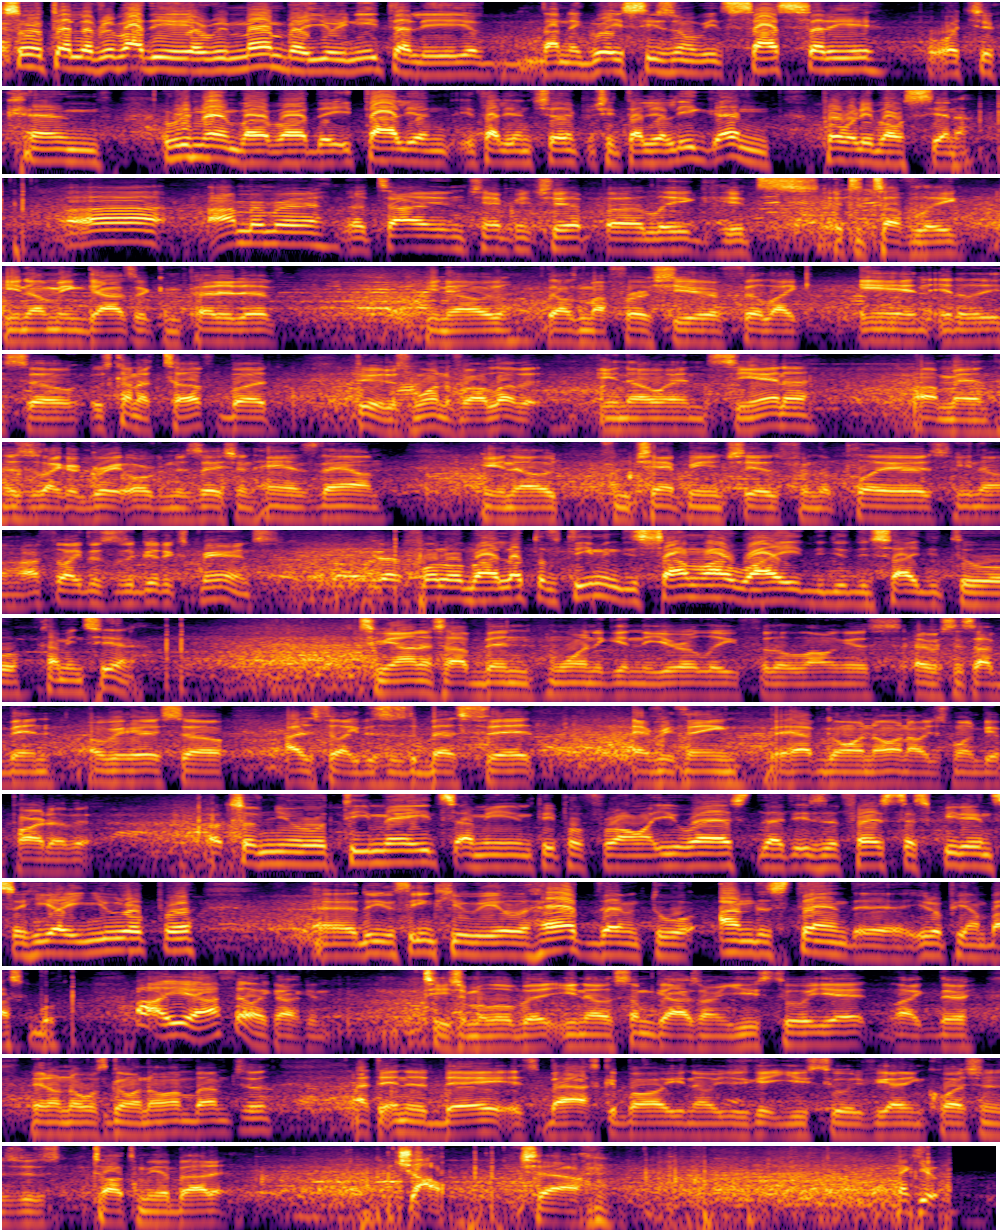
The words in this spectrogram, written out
So tell everybody, remember you in Italy, you've done a great season with Sassari, what you can remember about the Italian Italian Championship, Italian League, and probably about Siena. Uh, I remember the Italian Championship uh, League. It's it's a tough league. You know, I mean, guys are competitive. You know, that was my first year. I feel like in Italy, so it was kind of tough. But dude, it's wonderful. I love it. You know, and Siena, oh man, this is like a great organization, hands down. You know, from championships, from the players. You know, I feel like this is a good experience. You are followed by a lot of teams in this summer. Why did you decide to come in Siena? To be honest, I've been wanting to get in the EuroLeague for the longest, ever since I've been over here. So I just feel like this is the best fit. Everything they have going on, I just want to be a part of it. Lots of new teammates. I mean, people from US. That is the first experience here in Europe. Uh, do you think you will help them to understand uh, European basketball? Oh yeah, I feel like I can teach them a little bit. You know, some guys aren't used to it yet. Like they're they don't know what's going on. But I'm just at the end of the day, it's basketball. You know, you just get used to it. If you got any questions, just talk to me about it. Ciao. Ciao. Thank you.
